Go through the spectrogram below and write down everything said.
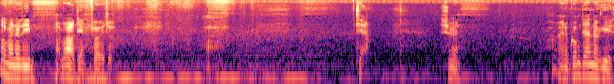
So, meine Lieben, was war denn für heute? Tja, schön. Eine kommt, der andere geht.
